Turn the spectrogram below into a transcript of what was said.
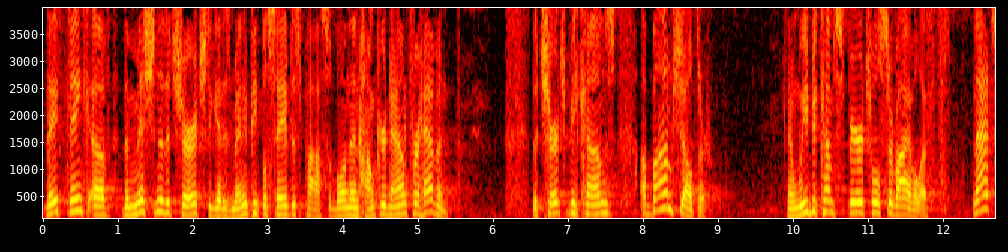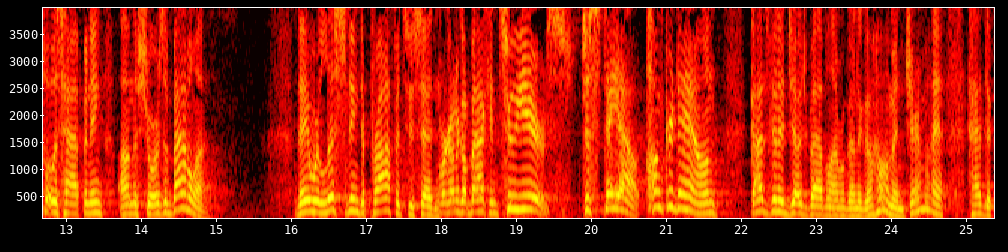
They think of the mission of the church to get as many people saved as possible and then hunker down for heaven. The church becomes a bomb shelter, and we become spiritual survivalists. And that's what was happening on the shores of Babylon. They were listening to prophets who said, We're going to go back in two years. Just stay out, hunker down, God's going to judge Babylon. We're going to go home. And Jeremiah had to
